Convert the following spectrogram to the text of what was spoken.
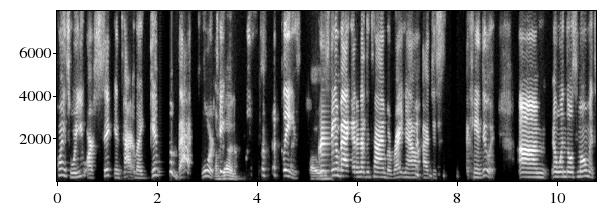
points where you are sick and tired, like, give them back. Lord, I'm take done. please bring them back at another time. But right now, I just I can't do it. Um, and when those moments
